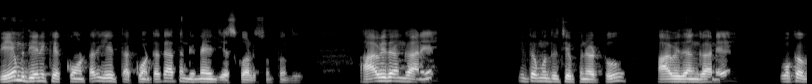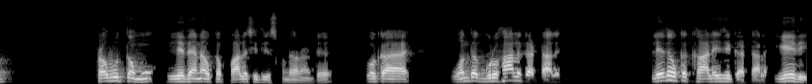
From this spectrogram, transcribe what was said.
వేము దేనికి ఎక్కువ ఉంటుంది ఏది తక్కువ ఉంటుంది అతను నిర్ణయం చేసుకోవాల్సి ఉంటుంది. ఆ విధంగానే ఇంతకుముందు చెప్పినట్టు ఆ విధంగానే ఒక ప్రభుత్వము ఏదైనా ఒక పాలసీ తీసుకున్నారంటే ఒక వంద గృహాలు కట్టాలి. లేదా ఒక కాలేజీ కట్టాలి. ఏది?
